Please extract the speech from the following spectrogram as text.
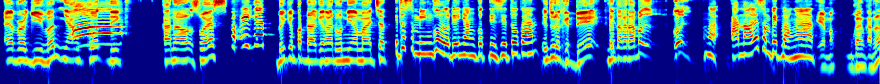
Ever Given nyangkut Ah! di Kanal Suez, Kok ingat bikin perdagangan dunia macet. itu seminggu loh dia nyangkut di situ kan Itu udah gede, kita kenapa? Lo nggak kanalnya sempit banget ya emang bukan kanal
